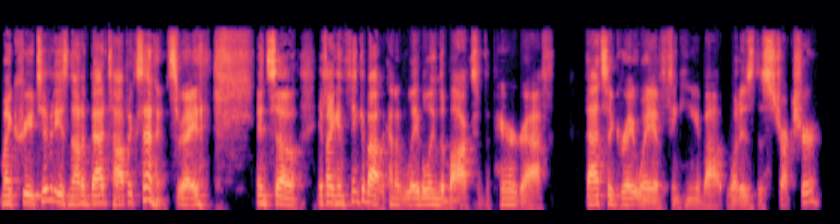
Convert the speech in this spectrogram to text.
my creativity is not a bad topic sentence, right? And so if I can think about kind of labeling the box of the paragraph that's a great way of thinking about what is the structure.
